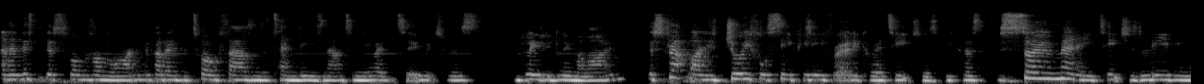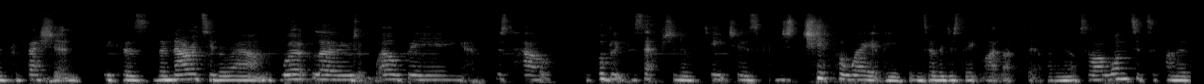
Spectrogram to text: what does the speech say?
And then this, this one was online, and we've had over 12,000 attendees now to New Ed 2, which was completely blew my mind the strapline is joyful CPD for early career teachers because so many teachers leaving the profession because the narrative around workload, well-being, and just how public perception of teachers can just chip away at people until they just think, right, that's it, I've had enough. So I wanted to kind of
